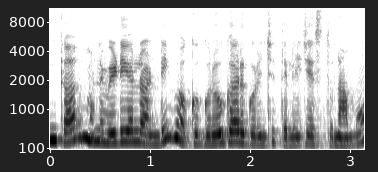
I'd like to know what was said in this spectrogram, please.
ఇంకా మన వీడియోలో అండి ఒక గురువుగారి గురించి తెలియజేస్తున్నాము.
